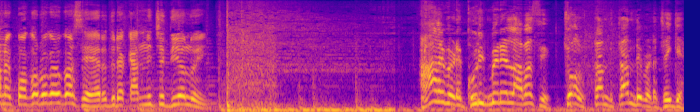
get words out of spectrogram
অনেক পকর পকর করছে এর দুটা কান নিচে দিয়ে লই। আরে বেটা গরিব মেরে লাভ আছে। চল টান দে টান দে বেটা জায়গা।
